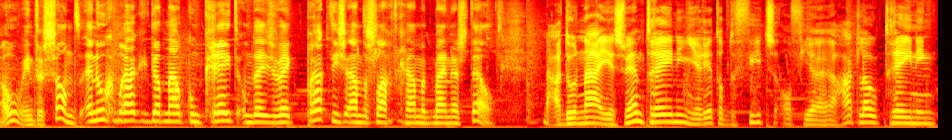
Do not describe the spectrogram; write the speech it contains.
Oh, interessant. En hoe gebruik ik dat nou concreet om deze week praktisch aan de slag te gaan met mijn herstel? Nou, door na je zwemtraining, je rit op de fiets of je hardlooptraining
